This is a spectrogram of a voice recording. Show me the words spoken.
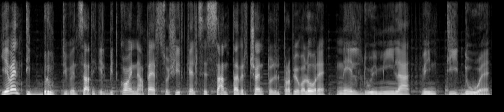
Gli eventi brutti, pensate che il Bitcoin ha perso circa il 60% del proprio valore nel 2022.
